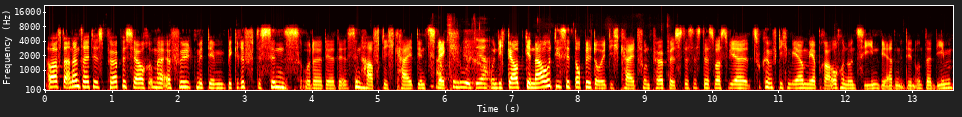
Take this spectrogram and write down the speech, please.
Aber auf der anderen Seite ist Purpose ja auch immer erfüllt mit dem Begriff des Sinns oder der, der Sinnhaftigkeit, den Zweck. Absolut, ja. Und ich glaube, genau diese Doppeldeutigkeit von Purpose, das ist das, was wir zukünftig mehr und mehr brauchen und sehen werden in den Unternehmen.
